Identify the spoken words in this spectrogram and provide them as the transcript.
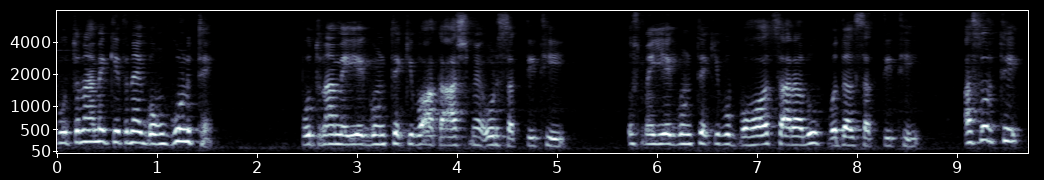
पूतना में कितने गुण थे? पूतना में ये गुण थे कि वो आकाश में उड़ सकती थी। उसमें ये गुण थे कि वो बहुत सारा रूप बदल सकती थी। असुर थी।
